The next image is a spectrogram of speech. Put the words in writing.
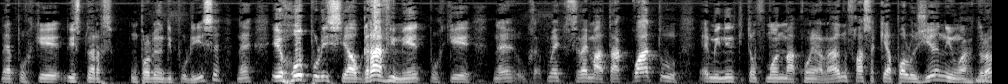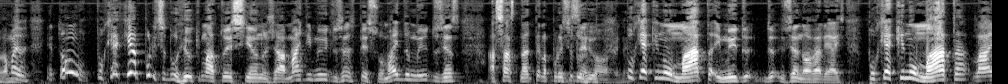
né, porque isso não era um problema de polícia. Né? Errou o policial gravemente, porque né, como é que você vai matar quatro é, meninos que estão fumando maconha lá, eu não faço aqui apologia nenhuma às drogas, uhum. mas então, por que, que a polícia do Rio que matou esse ano já mais de 1.200 pessoas, mais de 1.200 assassinados pela polícia 19, do Rio? Né? Por que que não mata, em 2019, aliás, por que que não mata lá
